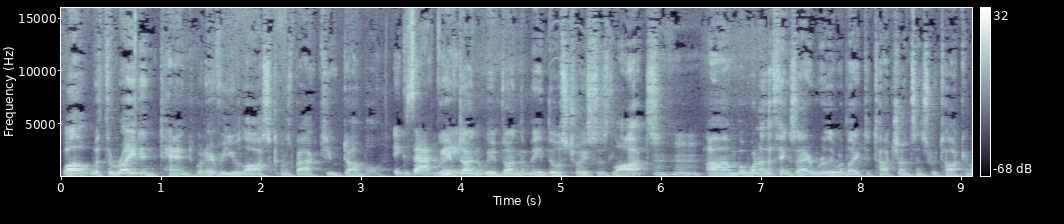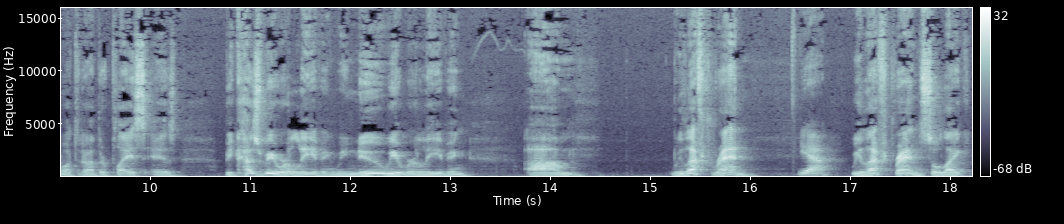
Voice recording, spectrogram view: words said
Well, with the right intent, whatever you lost comes back to you double. Exactly. We've done we've done made those choices lots. Mm-hmm. Um, but one of the things I really would like to touch on, since we're talking about the other place, is because we were leaving, we knew we were leaving um, we left Ren. Yeah. We left Ren. So like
